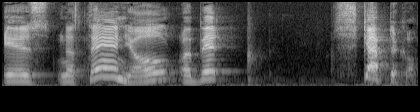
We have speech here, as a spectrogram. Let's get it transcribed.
is Nathanael a bit skeptical.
